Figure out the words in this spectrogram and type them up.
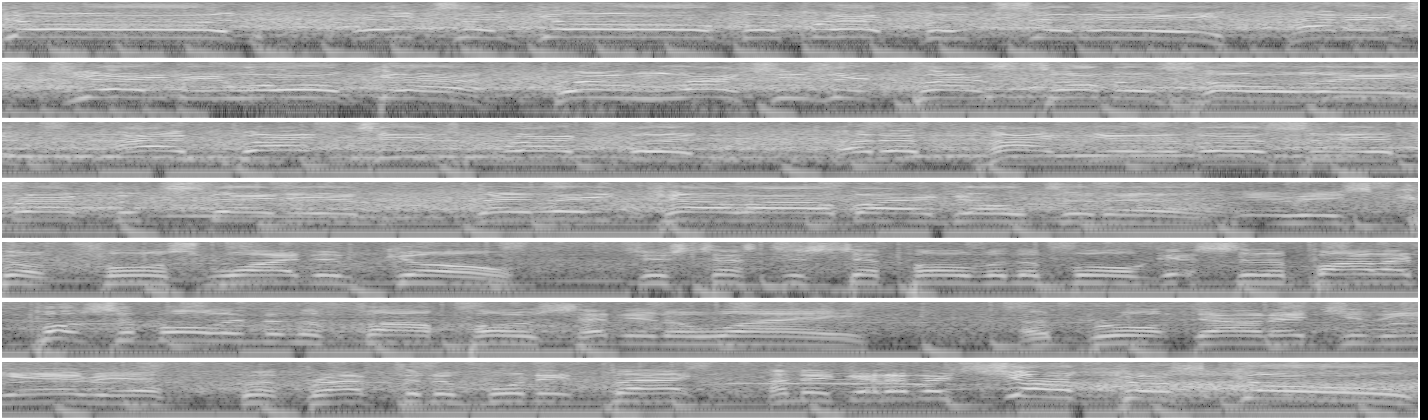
scored. It's a goal for Bradford City and it's Jamie Walker who lashes it past Tomas Holy and vantage Bradford at a packed University of Bradford Stadium. They lead Carlisle by a goal to nil. Here is Cook, forced wide of goal. Just has to step over the ball, gets to the byline, puts the ball into the far post, headed away and brought down edge of the area, but Bradford have won it back and they're going to have a shot cross goal,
